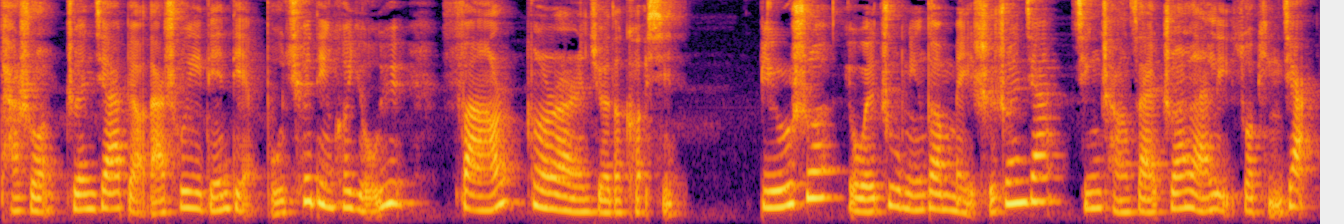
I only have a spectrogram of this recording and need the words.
他说：“专家表达出一点点不确定和犹豫，反而更让人觉得可信。比如说，有位著名的美食专家，经常在专栏里做评价。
